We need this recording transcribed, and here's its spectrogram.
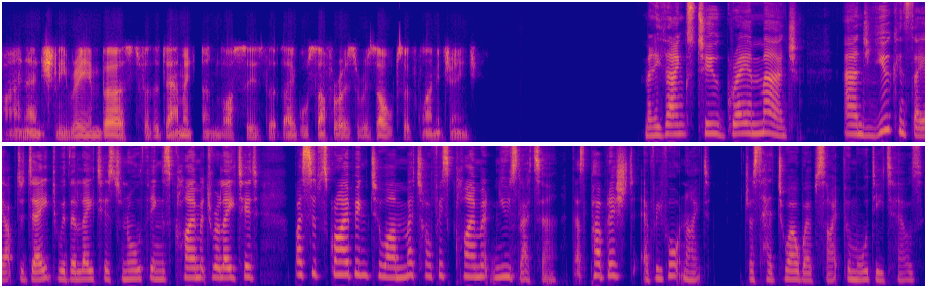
financially reimbursed for the damage and losses that they will suffer as a result of climate change. Many thanks to Graham Madge. And you can stay up to date with the latest on all things climate related by subscribing to our Met Office Climate newsletter that's published every fortnight. Just head to our website for more details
